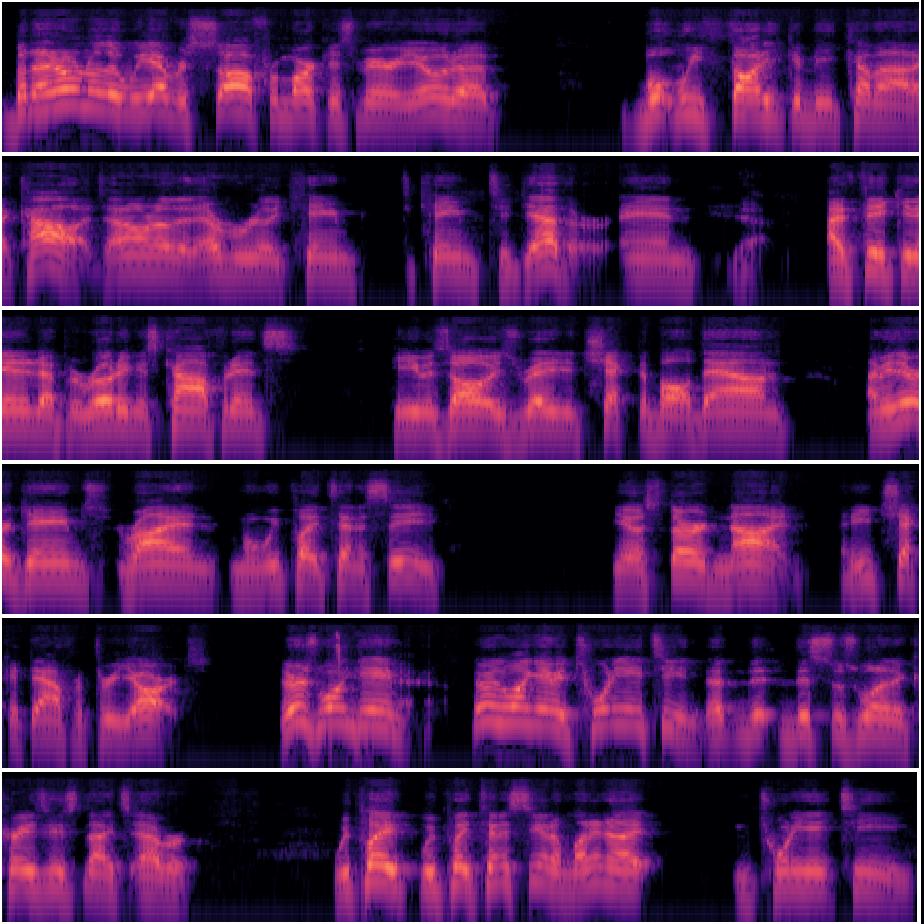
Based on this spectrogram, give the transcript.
but I don't know that we ever saw from Marcus Mariota what we thought he could be coming out of college. I don't know that ever really came came together, and yeah. I think it ended up eroding his confidence. He was always ready to check the ball down. I mean, there were games, Ryan, when we played Tennessee, you know, it's third and nine, and he'd check it down for three yards. There was one game, there was one game in 2018. This was one of the craziest nights ever. We played, we played Tennessee on a Monday night in 2018,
